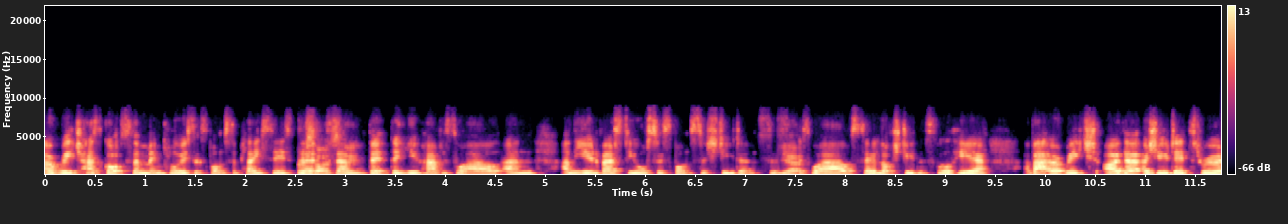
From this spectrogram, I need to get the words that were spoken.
Upreach has got some employees that sponsor places that um, that, that you have as well, and and the university also sponsors students as, yeah. as well. So a lot of students will hear about Upreach either as you did through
